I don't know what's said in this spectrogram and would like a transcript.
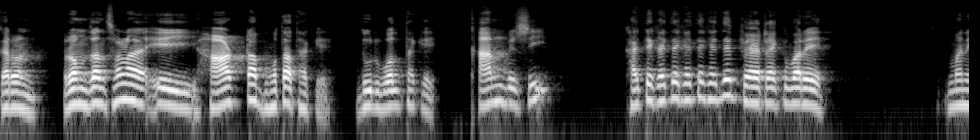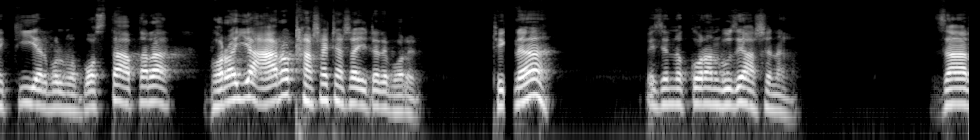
কারণ রমজান ছাড়া এই হাড়টা ভোঁতা থাকে, দুর্বল থাকে, খান বেশি, খাইতে খাইতে খাইতে খাইতে ফ্যাট একেবারে মানে কি আর বলব, বস্তা আপনারা ভরাইয়া আরও ঠাসায় ঠাসায় এটারে ভরেন। ঠিক না? এই জন্য কোরআন বুঝে আসে না। যার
